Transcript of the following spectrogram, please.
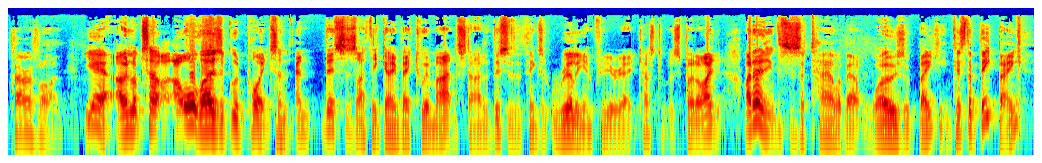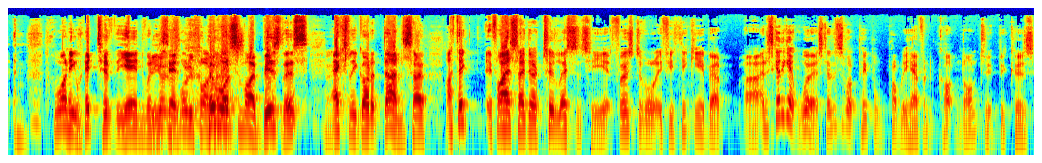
clarified." Yeah, I mean, look, so uh, all those are good points, and and this is, I think, going back to where Martin started. This is the things that really infuriate customers. But I, I don't think this is a tale about woes of banking because the big bank, the one he went to at the end when he, he said, "Who minutes. wants my business?" Yeah. actually got it done. So I think if I say there are two lessons here. First of all, if you're thinking about, uh, and it's going to get worse. Now, this is what people probably haven't cottoned onto because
